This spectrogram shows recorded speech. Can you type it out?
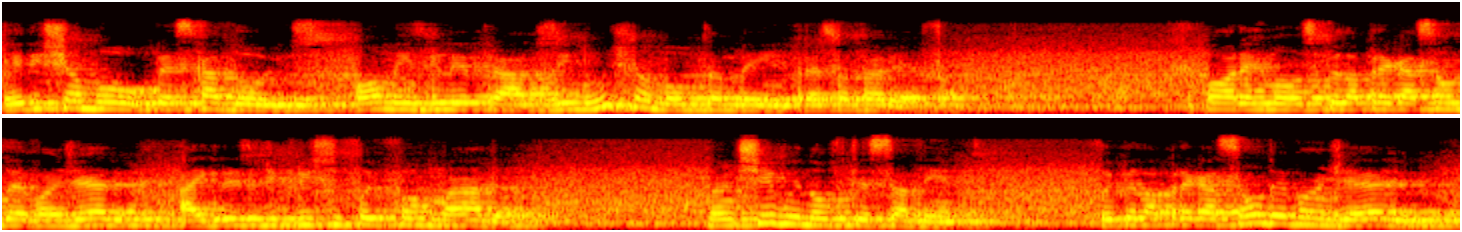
Ele chamou pescadores, homens iletrados, e nos chamou também para essa tarefa. Ora, irmãos, pela pregação do Evangelho, a Igreja de Cristo foi formada no Antigo e Novo Testamento. Foi pela pregação do Evangelho,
